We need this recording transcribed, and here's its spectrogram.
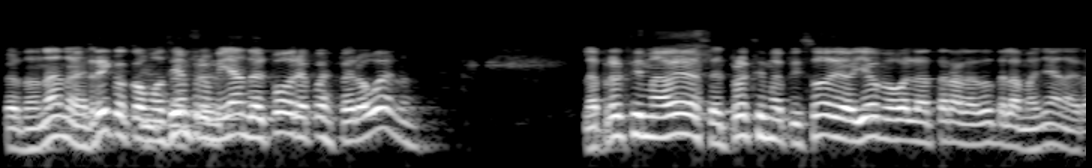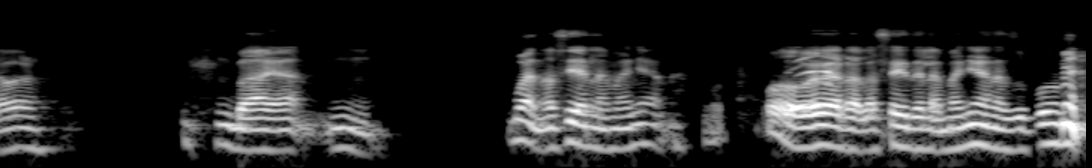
Perdonanos, el rico como siempre Entonces- humillando al pobre, pues, pero bueno. La próxima vez, el próximo episodio, yo me voy a levantar a las 2 de la mañana a grabar. Vaya. mm. Bueno, sí, en la mañana. Puedo beber a las 6 de la mañana, supongo.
